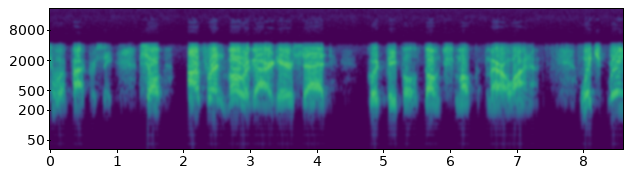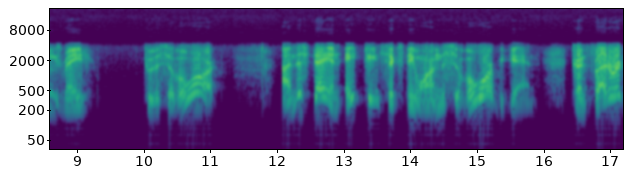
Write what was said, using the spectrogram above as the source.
to hypocrisy. So our friend Beauregard here said, "Good people don't smoke marijuana," which brings me to the Civil War. On this day in 1861, the Civil War began. Confederate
